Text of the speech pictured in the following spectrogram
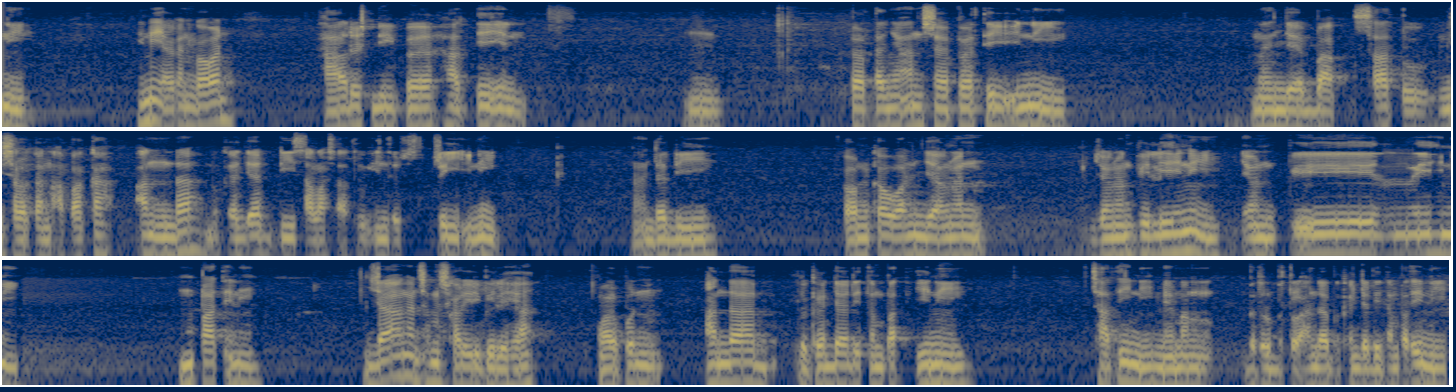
Nih. Ini ya kan kawan? Harus diperhatiin. Hmm. pertanyaan seperti ini menjebak satu misalkan apakah anda bekerja di salah satu industri ini nah jadi kawan-kawan jangan jangan pilih ini jangan pilih ini empat ini jangan sama sekali dipilih ya walaupun anda bekerja di tempat ini saat ini memang betul-betul Anda bekerja di tempat ini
